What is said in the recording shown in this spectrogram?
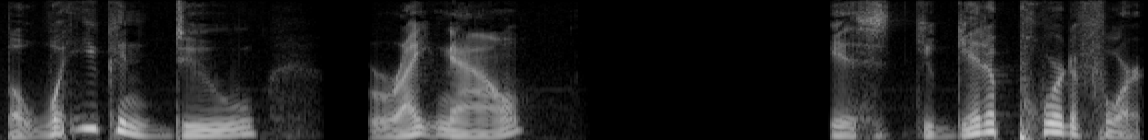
But what you can do right now is you get a portafort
